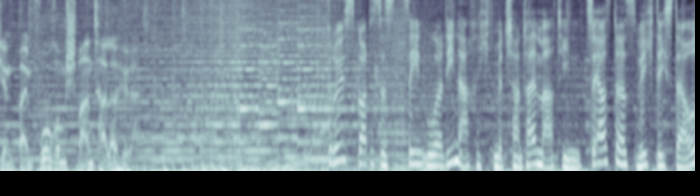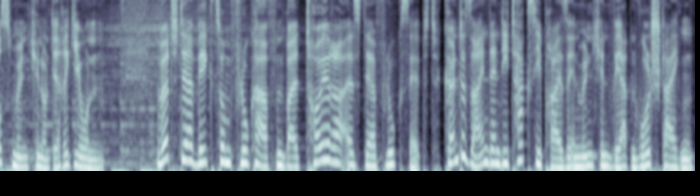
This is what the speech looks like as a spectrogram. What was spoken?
München beim Forum Schwanthaler Höhe. Grüß Gott, es ist 10 Uhr, die Nachrichten mit Chantal Martin. Zuerst das Wichtigste aus München und der Region. Wird der Weg zum Flughafen bald teurer als der Flug selbst? Könnte sein, denn die Taxipreise in München werden wohl steigen.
